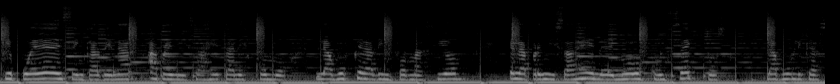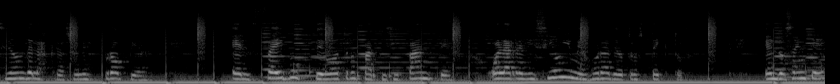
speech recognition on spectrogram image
que puede desencadenar aprendizaje tales como la búsqueda de información, el aprendizaje de nuevos conceptos, la publicación de las creaciones propias, el Facebook de otros participantes o la revisión y mejora de otros textos. El docente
